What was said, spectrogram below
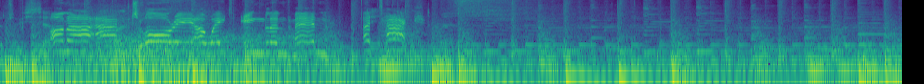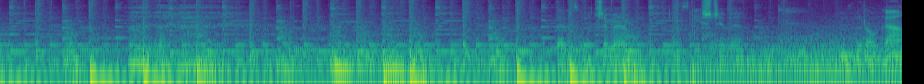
Oczywiście Honor and glory await England, men. Attack! Zaraz zobaczymy. Zniszczymy wroga.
